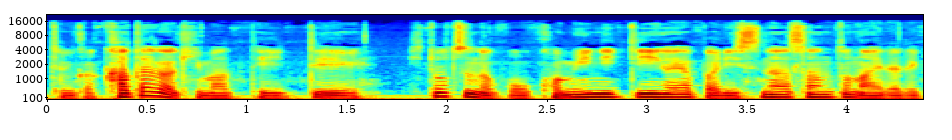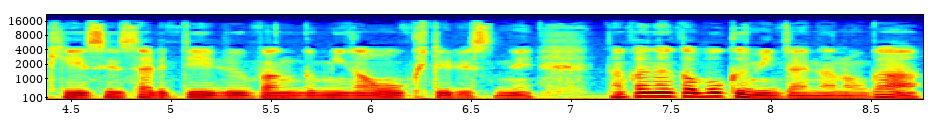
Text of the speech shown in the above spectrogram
というか型が決まっていて一つのこうコミュニティがやっぱリスナーさんとの間で形成されている番組が多くてですねなかなか僕みたいなのが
